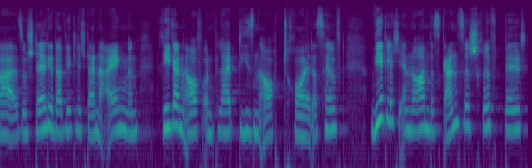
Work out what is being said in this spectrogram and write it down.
Also stell dir da wirklich deine eigenen Regeln auf und bleib diesen auch treu. Das hilft wirklich enorm, das ganze Schriftbild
